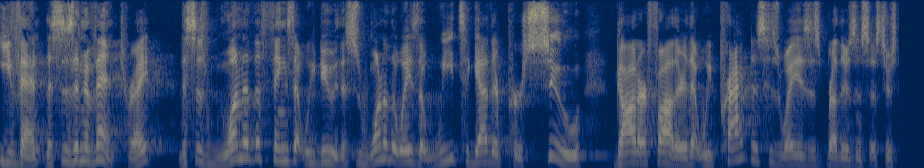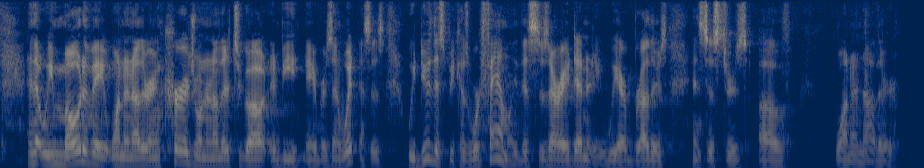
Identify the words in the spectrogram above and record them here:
event. This is an event, right? This is one of the things that we do. This is one of the ways that we together pursue God our Father, that we practice his ways as brothers and sisters, and that we motivate one another, encourage one another to go out and be neighbors and witnesses. We do this because we're family. This is our identity. We are brothers and sisters of one another.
